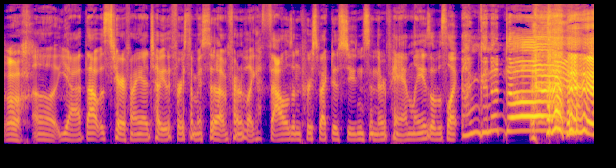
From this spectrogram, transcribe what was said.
Ugh. Uh, yeah, that was terrifying. I tell you, the first time I stood up in front of like a thousand prospective students and their families, I was like, I'm gonna die.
